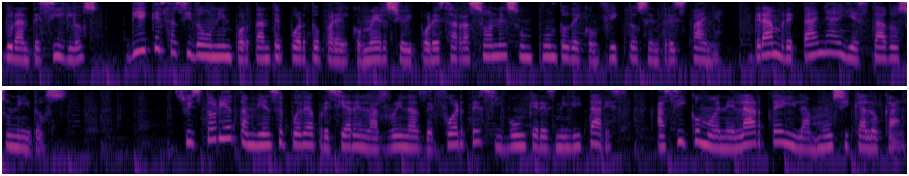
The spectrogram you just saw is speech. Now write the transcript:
Durante siglos, Vieques ha sido un importante puerto para el comercio y por esa razón es un punto de conflictos entre España, Gran Bretaña y Estados Unidos. Su historia también se puede apreciar en las ruinas de fuertes y búnkeres militares, así como en el arte y la música local.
